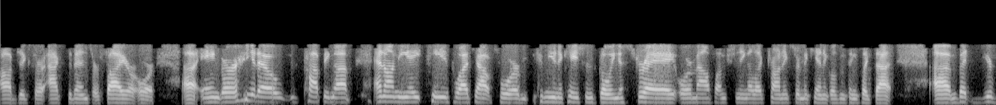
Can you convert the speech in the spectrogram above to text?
objects or accidents or fire or uh, anger, you know, popping up. And on the 18th, watch out for communications going astray or malfunctioning electronics or mechanicals and things like that. Um, but you're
